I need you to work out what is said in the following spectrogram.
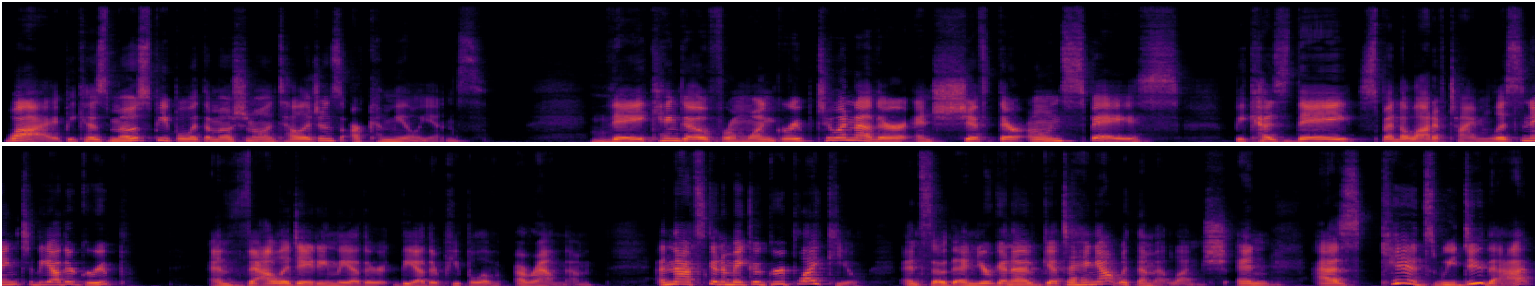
Why? Because most people with emotional intelligence are chameleons. Mm. They can go from one group to another and shift their own space because they spend a lot of time listening to the other group and validating the other the other people around them. And that's going to make a group like you. And so then you're going to get to hang out with them at lunch. And as kids, we do that.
